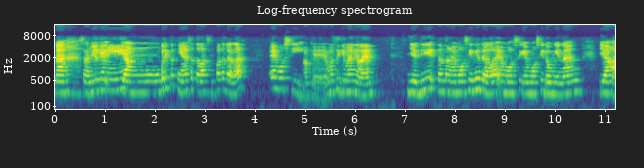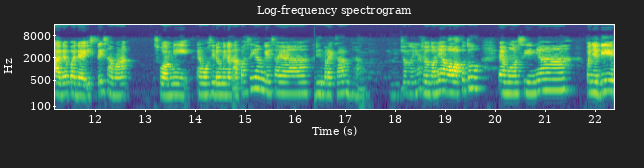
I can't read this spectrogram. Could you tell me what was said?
Nah, tadi Selanjutnya nih. yang berikutnya setelah sifat adalah emosi. oke emosi gimana nih Len Jadi tentang emosi ini adalah emosi-emosi dominan yang ada pada istri sama suami. Emosi dominan apa sih yang biasanya di mereka? Nah, Hmm, contohnya contohnya kalau aku tuh emosinya penyedih.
